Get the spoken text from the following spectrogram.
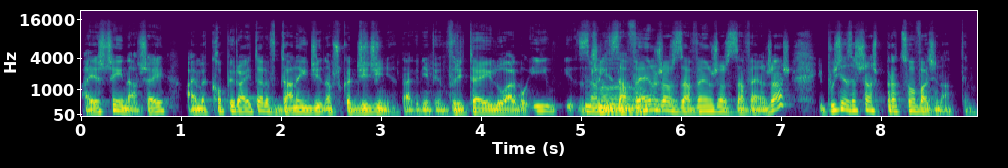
A jeszcze inaczej, I'm a copywriter w danej na przykład dziedzinie, tak, nie wiem, w retailu albo i, i no, czyli no, no, zawężasz, zawężasz, zawężasz i później zaczynasz pracować nad tym.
